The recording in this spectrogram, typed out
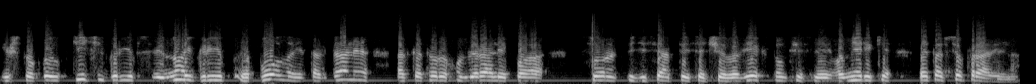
и что был птичий грипп, свиной грипп, эбола и так далее, от которых умирали по 40-50 тысяч человек, в том числе и в Америке. Это все правильно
